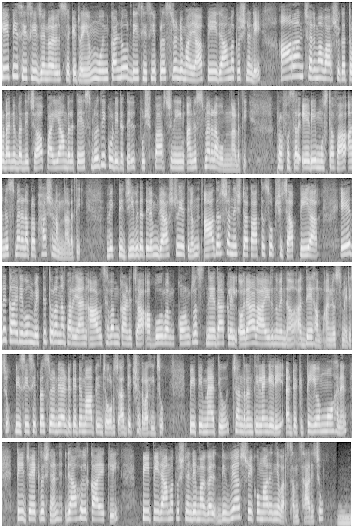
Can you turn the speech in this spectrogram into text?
K P C C general സെക്രട്ടറിയും മുൻ Kannur D C C പ്രസിഡന്റുമായ പി രാമകൃഷ്ണന്റെ ആറാം ചരമവാർഷികത്തോടനുബന്ധിച്ച് പയ്യാമ്പലത്തെ സ്മൃതി കുടീരത്തിൽ പുഷ്പാർച്ചനയും അനുസ്മരണവും നടത്തി. പ്രൊഫസർ എ ഡി മുസ്തഫ അനുസ്മരണ പ്രഭാഷണം നടത്തി. വ്യക്തി ജീവിതത്തിലും രാഷ്ട്രീയത്തിലും ആദർശനിഷ്ഠ കാത്തുസൂക്ഷിച്ച പി ആർ ഏത് കാര്യവും വെട്ടിത്തുറന്ന് പറയാൻ ആർജവം കാണിച്ച അപൂർവം കോൺഗ്രസ് നേതാക്കളിൽ ഒരാളായിരുന്നുവെന്ന് അദ്ദേഹം അനുസ്മരിച്ചു. D C C president advocate Martin George അധ്യക്ഷത വഹിച്ചു. P T Mathew Chandran Thillankeri advocate T M Mohanan T Jayakrishnan Rahul Kayakkeel P P രാമകൃഷ്ണന്റെ മകൾ ദിവ്യ ശ്രീകുമാർ എന്നിവർ സംസാരിച്ചു.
